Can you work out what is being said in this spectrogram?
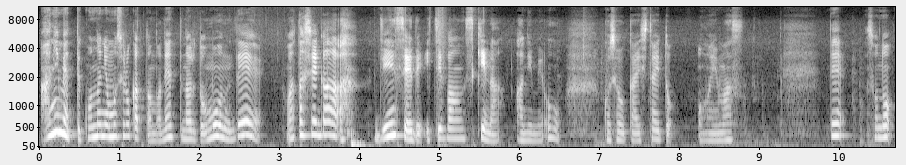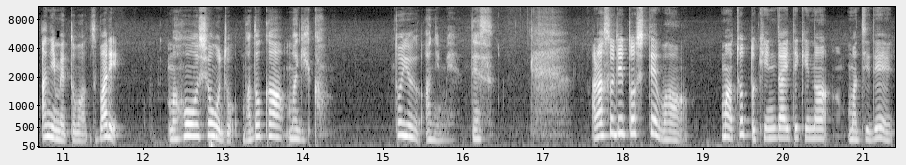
アニメってこんなに面白かったんだねってなると思うんで私が 人生で一番好きなアニメをご紹介したいと思います。でそのアニメとはズバリ「魔法少女まどかマギカ」というアニメです。あらすじとしてはまあちょっと近代的な街で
